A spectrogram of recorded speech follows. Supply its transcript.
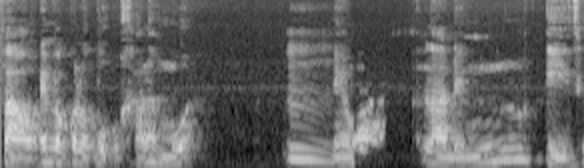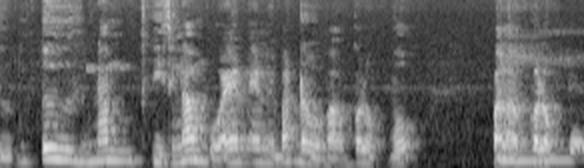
vào em vào câu lạc bộ khá là muộn. Ừ. nếu mà là đến kỳ thứ tư thứ năm kỳ thứ năm của em em mới bắt đầu vào câu lạc bộ. Và là ừ. câu lạc bộ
